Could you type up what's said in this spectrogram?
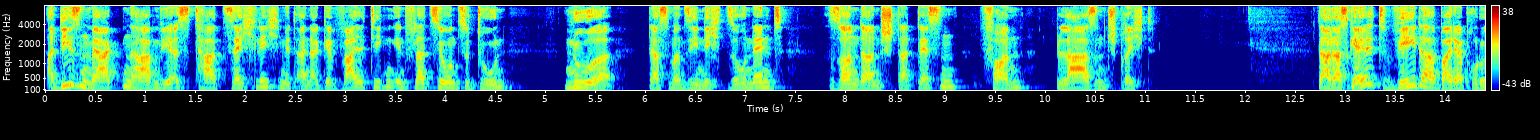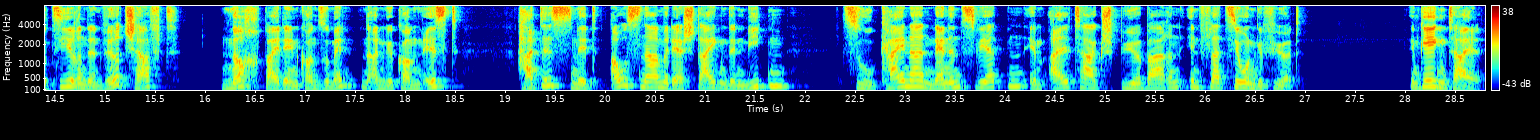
An diesen Märkten haben wir es tatsächlich mit einer gewaltigen Inflation zu tun, nur dass man sie nicht so nennt, sondern stattdessen von Blasen spricht. Da das Geld weder bei der produzierenden Wirtschaft noch bei den Konsumenten angekommen ist, hat es mit Ausnahme der steigenden Mieten zu keiner nennenswerten, im Alltag spürbaren Inflation geführt. Im Gegenteil,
